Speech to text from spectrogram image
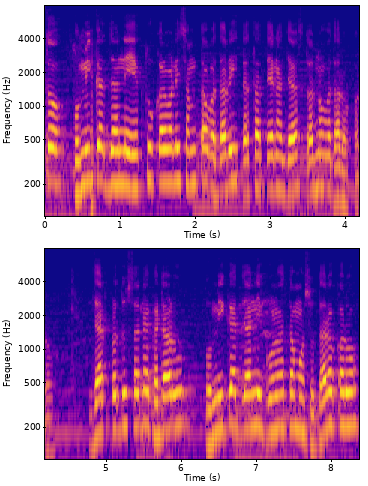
તો ભૂમિગત જળને એકઠું કરવાની ક્ષમતા વધારવી તથા તેના જળ સ્તરનો વધારો કરવો. જળ પ્રદૂષણને ઘટાડવું, ભૂમિગત જળની ગુણવત્તામાં સુધારો કરવો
